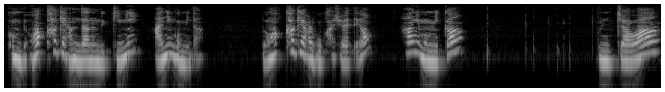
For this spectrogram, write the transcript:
그건 명확하게 안다는 느낌이 아닌 겁니다. 명확하게 알고 가셔야 돼요. 항이 뭡니까? 문자와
